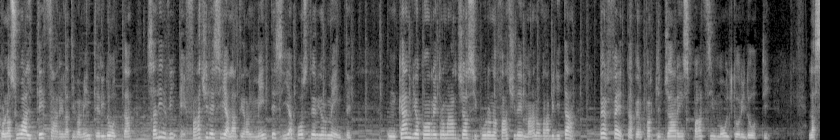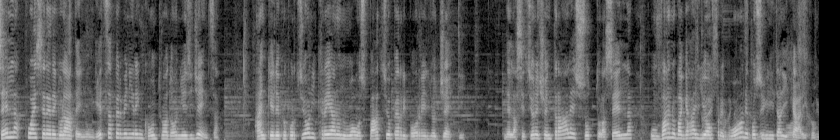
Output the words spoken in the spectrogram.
Con la sua altezza relativamente ridotta, salirvi è facile sia lateralmente sia posteriormente. Un cambio con retromarcia assicura una facile manovrabilità, perfetta per parcheggiare in spazi molto ridotti. La sella può essere regolata in lunghezza per venire incontro ad ogni esigenza. Anche le proporzioni creano un nuovo spazio per riporre gli oggetti. Nella sezione centrale, sotto la sella, un vano bagaglio offre buone possibilità di carico.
